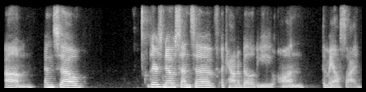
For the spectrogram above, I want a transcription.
Um, and so there's no sense of accountability on the male side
